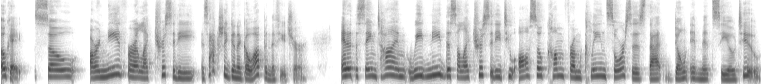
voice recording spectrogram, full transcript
Okay, so our need for electricity is actually going to go up in the future. And at the same time, we need this electricity to also come from clean sources that don't emit CO2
